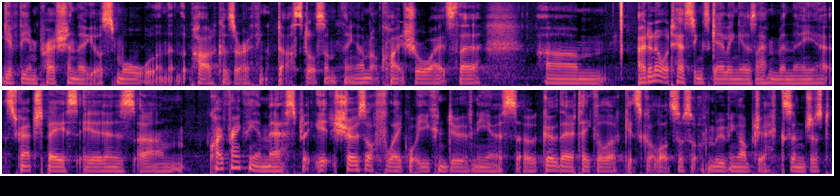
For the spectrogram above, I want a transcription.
give the impression that you're small and that the particles are, I think, dust or something. I'm not quite sure why it's there. Um, I don't know what testing scaling is. I haven't been there yet. Scratch space is um, quite frankly a mess, but it shows off like what you can do with Neos. So go there, take a look. It's got lots of sort of moving objects and just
